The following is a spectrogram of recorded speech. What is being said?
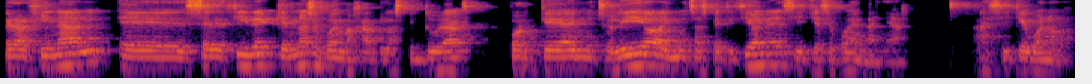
Pero al final eh, se decide que no se pueden bajar las pinturas porque hay mucho lío, hay muchas peticiones y que se pueden dañar. Así que bueno,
